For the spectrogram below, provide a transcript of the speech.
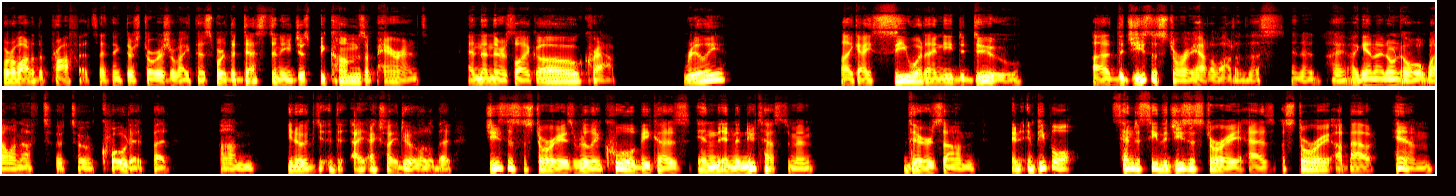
or a lot of the prophets. I think their stories are like this, where the destiny just becomes apparent. And then there's like, oh crap, really? Like I see what I need to do. Uh, the Jesus story had a lot of this in it. I, again, I don't know it well enough to, to quote it, but um, you know, I actually I do a little bit. Jesus' story is really cool because in in the New Testament, there's um, and, and people tend to see the Jesus story as a story about him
